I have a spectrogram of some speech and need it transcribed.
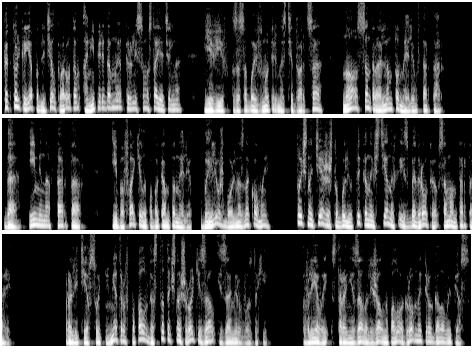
Как только я подлетел к воротам, они передо мной открылись самостоятельно, явив за собой внутренности дворца, но с центральным тоннелем в Тартар. Да, именно в Тартар, ибо факелы по бокам тоннеля были уж больно знакомые. Точно те же, что были утыканы в стенах из бедрока в самом Тартаре. Пролетев сотню метров, попал в достаточно широкий зал и замер в воздухе. В левой стороне зала лежал на полу огромный трехголовый пес.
